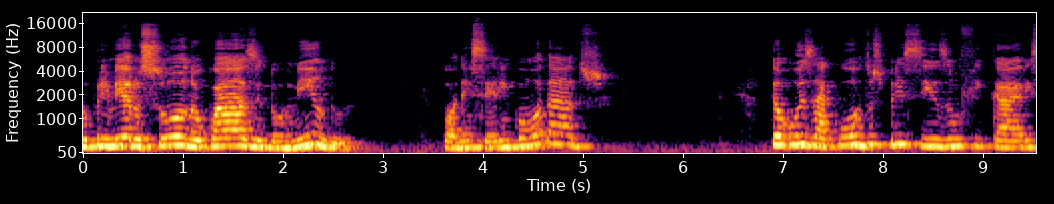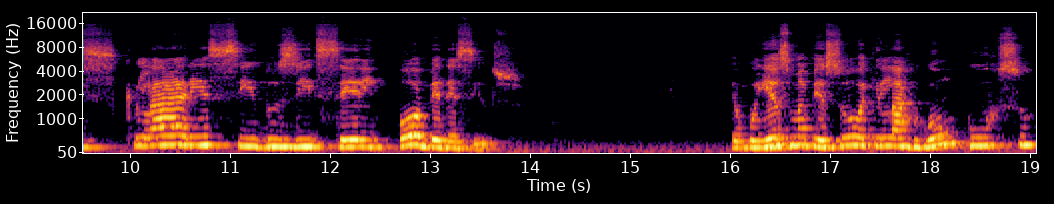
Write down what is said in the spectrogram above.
no primeiro sono ou quase dormindo, podem ser incomodados. Então, os acordos precisam ficar esclarecidos e serem obedecidos. Eu conheço uma pessoa que largou um curso,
